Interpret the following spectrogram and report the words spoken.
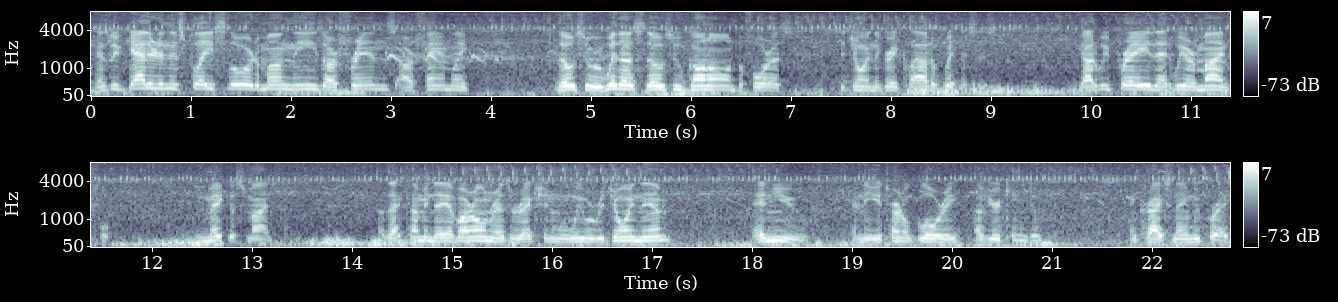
And as we've gathered in this place, Lord, among these, our friends, our family, those who are with us, those who've gone on before us to join the great cloud of witnesses, God, we pray that we are mindful. and Make us mindful of that coming day of our own resurrection when we will rejoin them and you in the eternal glory of your kingdom. In Christ's name we pray.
